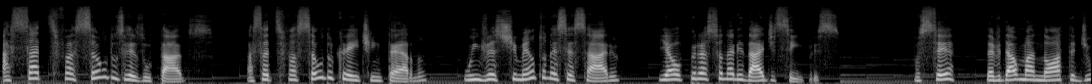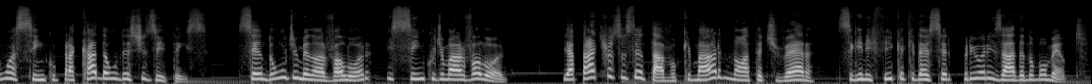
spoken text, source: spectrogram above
a satisfação dos resultados, a satisfação do cliente interno, o investimento necessário e a operacionalidade simples. Você deve dar uma nota de 1 a 5 para cada um destes itens, sendo um de menor valor e cinco de maior valor. E a prática sustentável que maior nota tiver significa que deve ser priorizada no momento.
